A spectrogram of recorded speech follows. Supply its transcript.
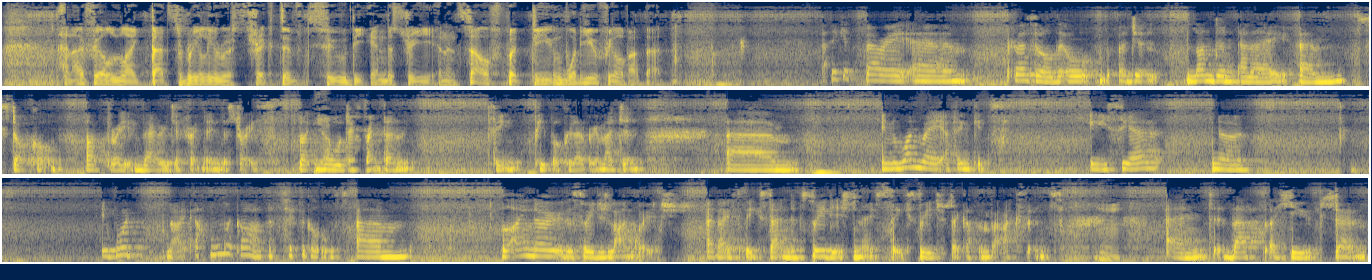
and I feel like that's really restrictive to the industry in itself. But do you, what do you feel about that? I think it's very. Um, first of all, all, London, LA, um, Stockholm are three very different industries. Like Yeah. more different than think people could ever imagine. Um, in one way, I think it's easier. No. It would like oh my god that's difficult. Um, well, I know the Swedish language, and I speak standard Swedish, and I speak Swedish with a Gothenburg accent, and that's a huge, um,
